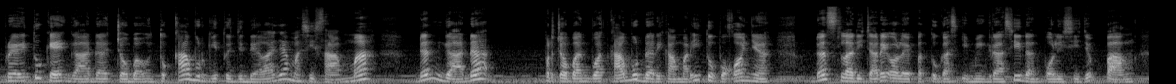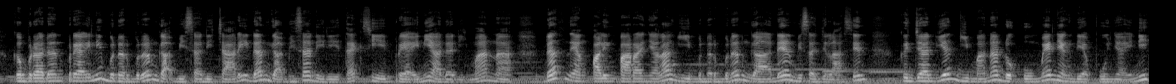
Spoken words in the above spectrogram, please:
pria itu kayak nggak ada coba untuk kabur gitu. Jendelanya masih sama dan nggak ada percobaan buat kabur dari kamar itu pokoknya. Dan setelah dicari oleh petugas imigrasi dan polisi Jepang, keberadaan pria ini benar-benar nggak bisa dicari dan nggak bisa dideteksi pria ini ada di mana. Dan yang paling parahnya lagi, benar-benar nggak ada yang bisa jelasin kejadian gimana dokumen yang dia punya ini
